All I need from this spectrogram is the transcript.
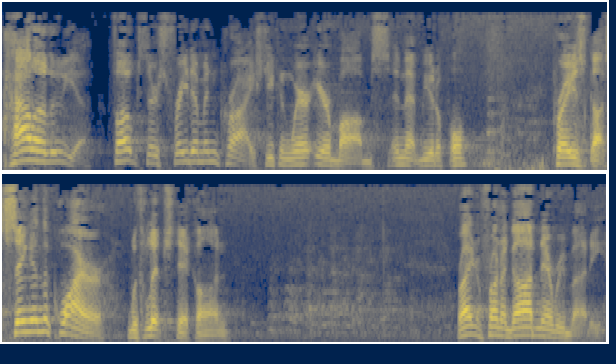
Hallelujah. Folks, there's freedom in Christ. You can wear earbobs. Isn't that beautiful? Praise God. Sing in the choir with lipstick on. Right in front of God and everybody.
